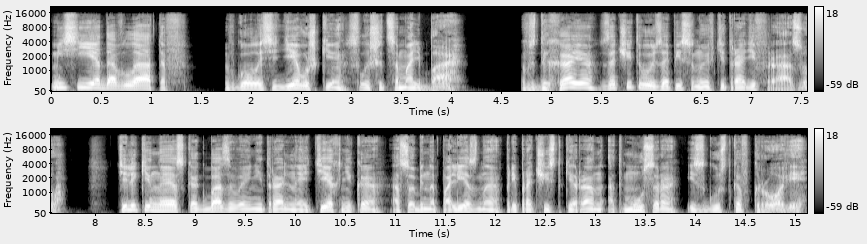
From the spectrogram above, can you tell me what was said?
Месье Давлатов!» В голосе девушки слышится мольба. Вздыхая, зачитываю записанную в тетради фразу. Телекинез, как базовая нейтральная техника, особенно полезна при прочистке ран от мусора и сгустков крови.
